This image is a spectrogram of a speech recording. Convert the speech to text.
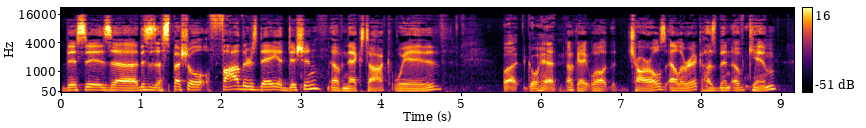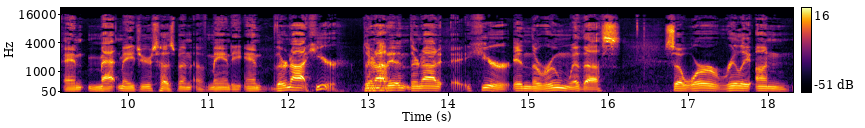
This is uh, this is a special Father's Day edition of Next Talk with but go ahead. Okay, well, Charles Ellerick, husband of Kim, and Matt Majors, husband of Mandy, and they're not here. They're, they're not, not, in. They're not here in the room with us. So we're really un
